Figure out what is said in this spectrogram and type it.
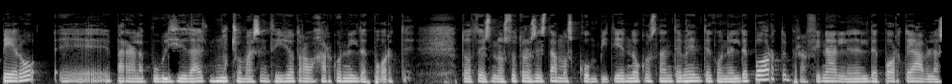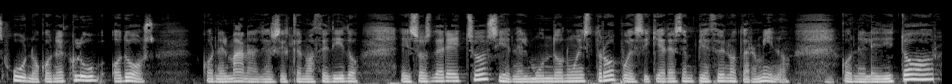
pero eh, para la publicidad es mucho más sencillo trabajar con el deporte. Entonces, nosotros estamos compitiendo constantemente con el deporte, pero al final en el deporte hablas, uno, con el club, o dos, con el manager si es que no ha cedido esos derechos y en el mundo nuestro, pues si quieres empiezo y no termino. Con el editor,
